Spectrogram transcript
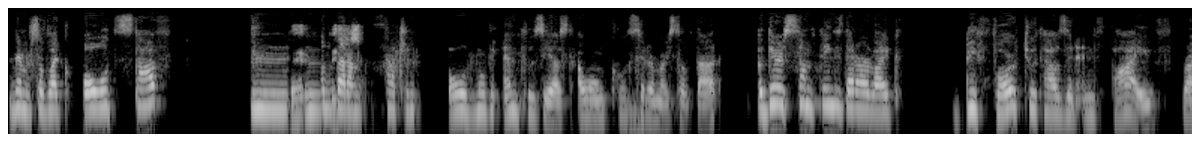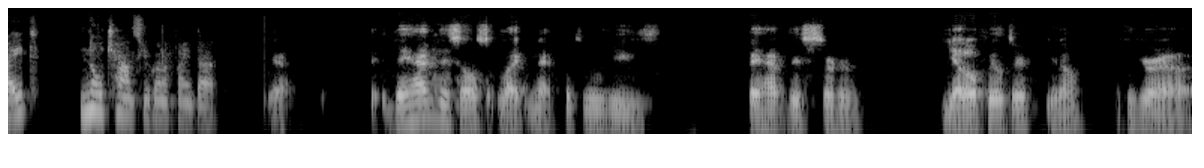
In terms of like old stuff. Mm, They- not that just- I'm such an old movie enthusiast. I won't consider myself that. But there's some things that are like before 2005, right? No chance you're gonna find that. Yeah, they have this also like Netflix movies. They have this sort of yellow filter, you know. Like if you're a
